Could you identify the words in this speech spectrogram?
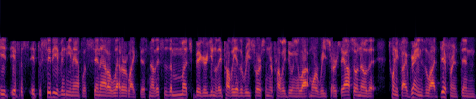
it, if if the city of Indianapolis sent out a letter like this, now this is a much bigger, you know, they probably have the resource and they're probably doing a lot more research. They also know that 25 grains is a lot different than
